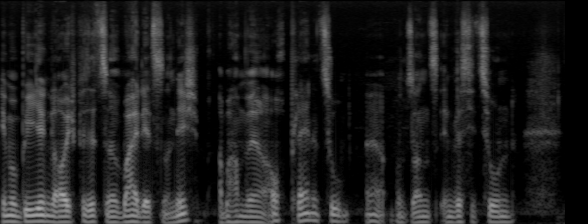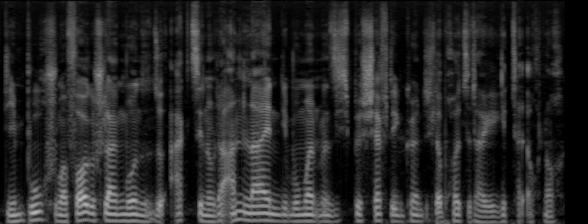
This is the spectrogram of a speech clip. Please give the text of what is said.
Immobilien, glaube ich, besitzen wir beide jetzt noch nicht, aber haben wir auch Pläne zu. Ja, und sonst Investitionen, die im Buch schon mal vorgeschlagen wurden, sind so Aktien oder Anleihen, die, wo man, man sich beschäftigen könnte. Ich glaube, heutzutage gibt es halt auch noch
